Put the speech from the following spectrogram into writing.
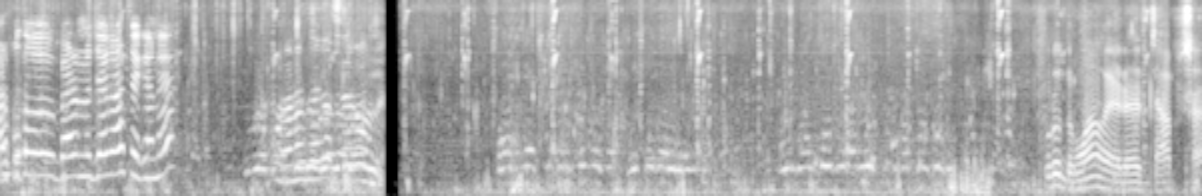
আর কোথাও বেড়ানোর জায়গা আছে এখানে? পুরো ধোঁয়া হয়ে রয়েছে ঝাপসা।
